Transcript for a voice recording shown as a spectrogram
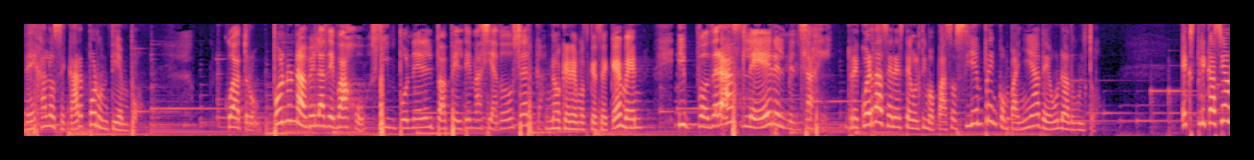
Déjalo secar por un tiempo. 4. Pon una vela debajo sin poner el papel demasiado cerca No queremos que se quemen. y podrás leer el mensaje. Recuerda hacer este último paso siempre en compañía de un adulto. Explicación.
